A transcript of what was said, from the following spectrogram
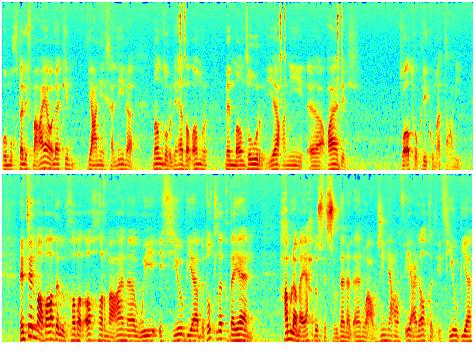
ومختلف معايا ولكن يعني خلينا ننظر لهذا الأمر من منظور يعني آه عادل. وأترك لكم التعليق. ننتقل مع بعض الخبر آخر معانا وإثيوبيا. بتطلق بيان حول ما يحدث في السودان الآن وعاوزين نعرف إيه علاقة إثيوبيا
